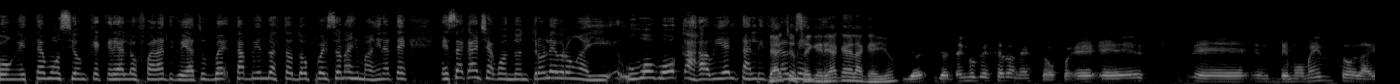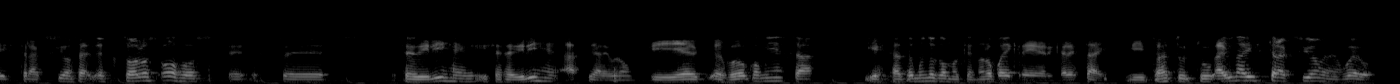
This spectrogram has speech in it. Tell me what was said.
con esta emoción que crean los fanáticos? Ya tú estás viendo a estas dos personas, imagínate esa cancha cuando entró LeBron allí, hubo bocas abiertas Chacho, literalmente. se quería caer aquello. Yo, yo tengo que ser honesto, eh, es eh, de momento la distracción, o sea, todos los ojos eh, se, se dirigen y se redirigen hacia LeBron y el, el juego comienza y está todo el mundo como que no lo puede creer que él está ahí y entonces tú, tú- hay una distracción en el juego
